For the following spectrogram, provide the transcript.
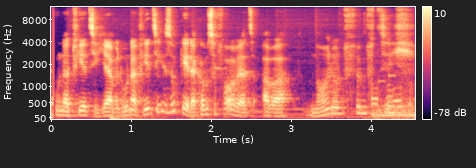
140, ja, mit 140 ist okay, da kommst du vorwärts. Aber 59?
